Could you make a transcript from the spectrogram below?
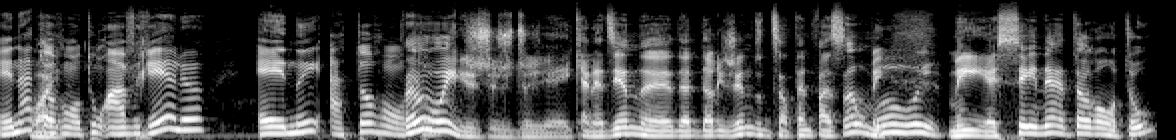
Elle est née à Ouais. Toronto. En vrai, là, est née à Toronto. Oui, oui, je, je- elle est canadienne euh, d'origine d'une certaine façon, mais, Oui, oui. mais elle s'est née à Toronto.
